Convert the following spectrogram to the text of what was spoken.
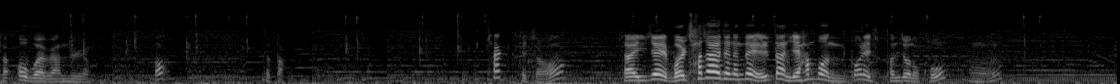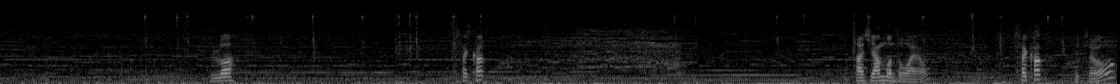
자, 어 뭐야 왜 안 눌려? 어? 됐다. 착 됐죠. 자 이제 뭘 찾아야 되는데 일단 얘 한번 꺼내 던져놓고. 어. 일로 와. 찰칵. 다시 한 번 더 와요. 찰칵 됐죠.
